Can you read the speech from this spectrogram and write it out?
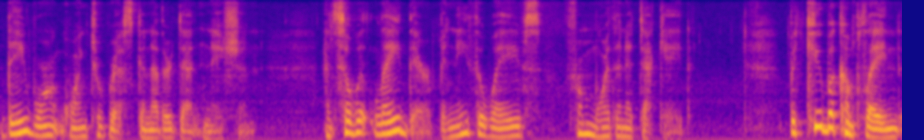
they weren't going to risk another detonation. And so it laid there beneath the waves for more than a decade. But Cuba complained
